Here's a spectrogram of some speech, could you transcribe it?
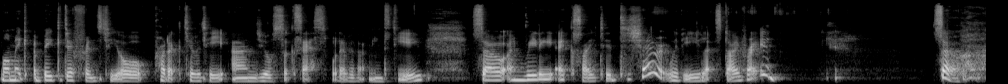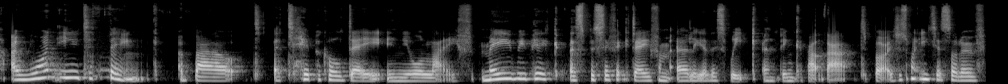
will make a big difference to your productivity and your success, whatever that means to you. So I'm really excited to share it with you. Let's dive right in. So, I want you to think about a typical day in your life. Maybe pick a specific day from earlier this week and think about that. But I just want you to sort of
